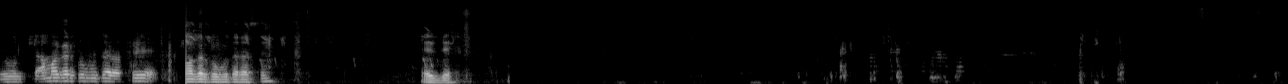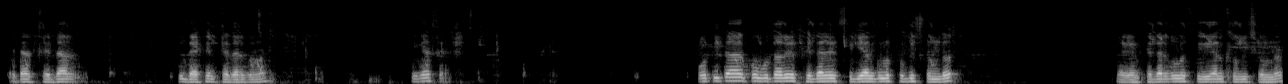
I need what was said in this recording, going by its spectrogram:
তো তামাগার কবুতর আছে। তামাগার কবুতর আছে। এই যে। এটা ফেদার দেখেন ফেদারগুলো ঠিক আছে? প্রতিটা কবুতরের ফেদারের সিরিয়ালগুলো খুবই সুন্দর। দেখেন ফেদারগুলো সিরিয়াল খুবই সুন্দর।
